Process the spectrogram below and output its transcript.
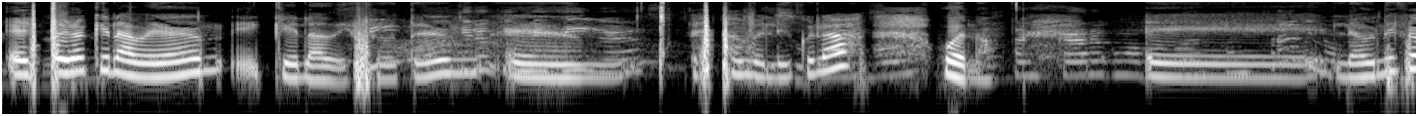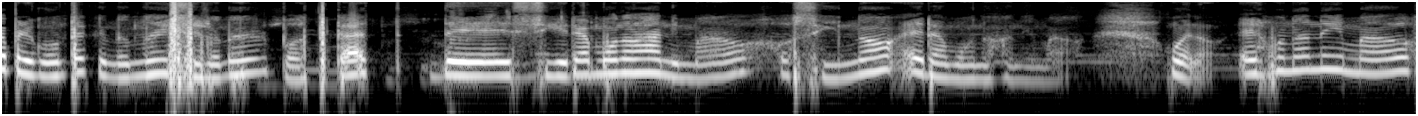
Espero que la vean y que la disfruten en esta película. Bueno, eh, la única pregunta que no nos hicieron en el podcast de si eran monos animados o si no eran monos animados. Bueno, es un animados,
